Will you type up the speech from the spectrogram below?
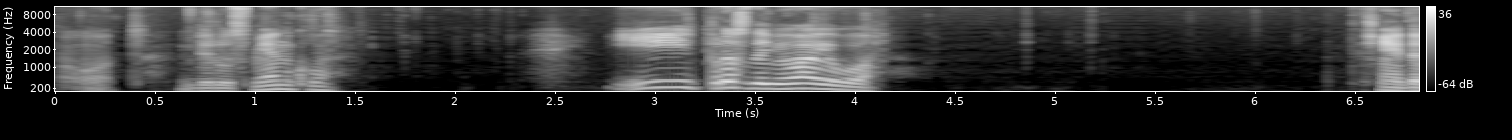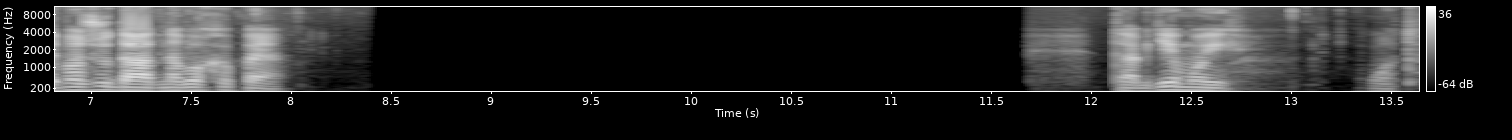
Вот. Беру сменку. И просто добиваю его. Точнее, довожу до одного хп. Так, где мой... Вот,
